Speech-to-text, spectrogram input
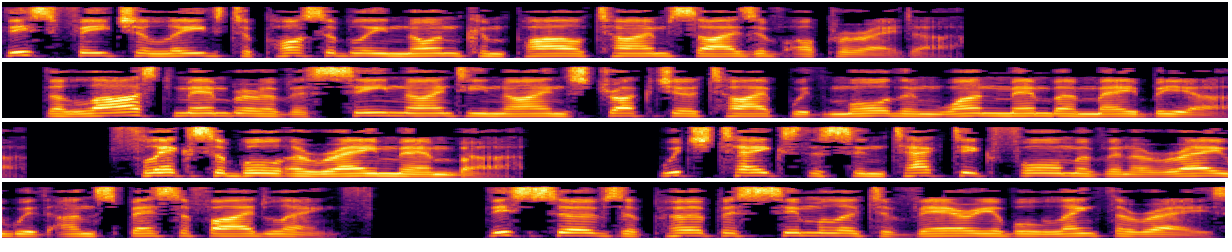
This feature leads to possibly non-compile time size of operator. The last member of a C99 structure type with more than one member may be a flexible array member, which takes the syntactic form of an array with unspecified length. This serves a purpose similar to variable length arrays,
